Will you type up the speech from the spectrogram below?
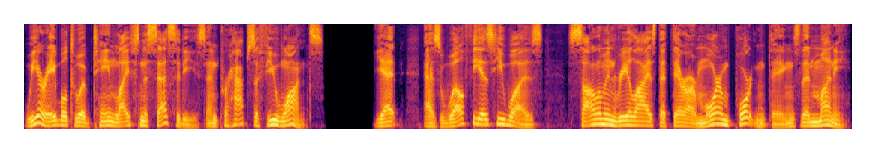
we are able to obtain life's necessities and perhaps a few wants. Yet, as wealthy as he was, Solomon realized that there are more important things than money.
